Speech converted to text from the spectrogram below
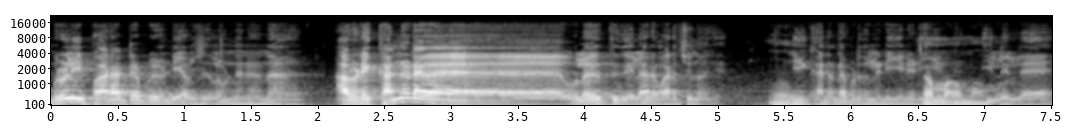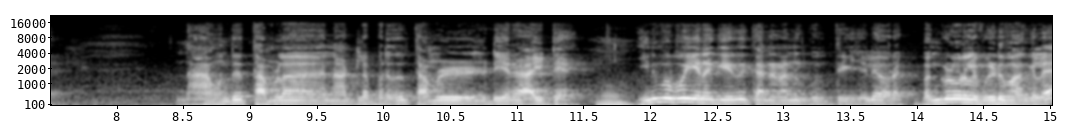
முரளி பாராட்டப்பட வேண்டிய அம்சங்கள் ஒன்று என்னென்னா அவருடைய கன்னட உலகத்துக்கு எல்லாரும் வர சொன்னாங்க. நீ கன்னட படத்தில் நடிகை நடிகை இல்லை இல்லை. நான் வந்து தமிழ்நாட்டில் பிறந்து தமிழ் நடிகராக ஆயிட்டேன். இனிமே போய் எனக்கு எது கன்னடான்னு குத்துறீங்க சொல்லி அவரை பெங்களூரில் வீடு வாங்கலை.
